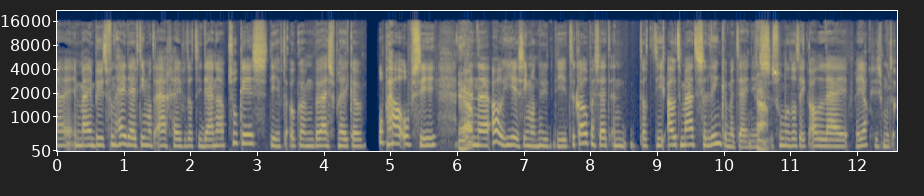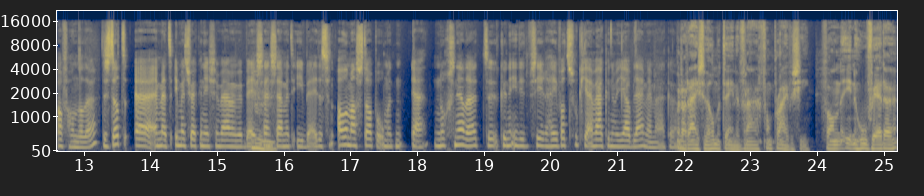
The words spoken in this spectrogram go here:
uh, in mijn buurt van hé, hey, daar heeft iemand aangegeven dat hij daarna op zoek is. Die heeft ook een bij spreken ophaaloptie. Ja. En uh, oh, hier is iemand nu die het te koop zet. En dat die automatische linken meteen is. Ja. Zonder dat ik allerlei reacties moet afhandelen. Dus dat, uh, en met image recognition waar we mee bezig zijn, hmm. samen met eBay. Dat zijn allemaal stappen om het ja, nog sneller te kunnen identificeren. hey, wat zoek je en waar kunnen we jou blij mee maken? Maar dan rijst wel meteen de vraag van privacy. Van in hoeverre,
